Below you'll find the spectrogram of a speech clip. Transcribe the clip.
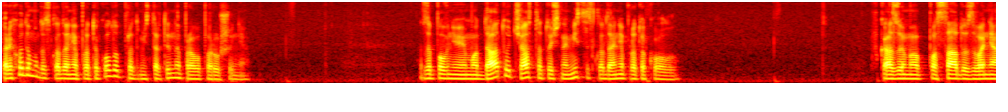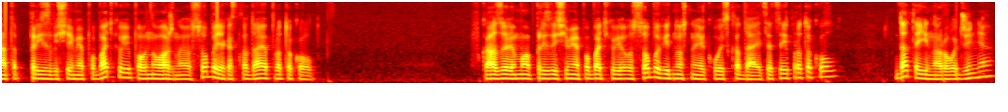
Переходимо до складання протоколу про адміністративне правопорушення. Заповнюємо дату, час та точне місце складання протоколу. Вказуємо посаду, звання та прізвище ім'я по батькові повноважної особи, яка складає протокол. Вказуємо прізвище ім'я по батькові особи, відносно якої складається цей протокол, дата її народження,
